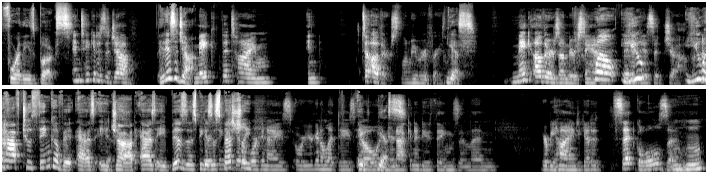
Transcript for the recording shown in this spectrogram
for these books. And take it as a job. It is a job. Make the time and to others. Let me rephrase that. Yes. Make others understand Well, that you- it is a job. you have to think of it as a Yes. job, as a business, because There are things you especially organize, or you're gonna let days It- go, and yes. you're not gonna do things, and then you're behind. You gotta set goals and Mhm.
